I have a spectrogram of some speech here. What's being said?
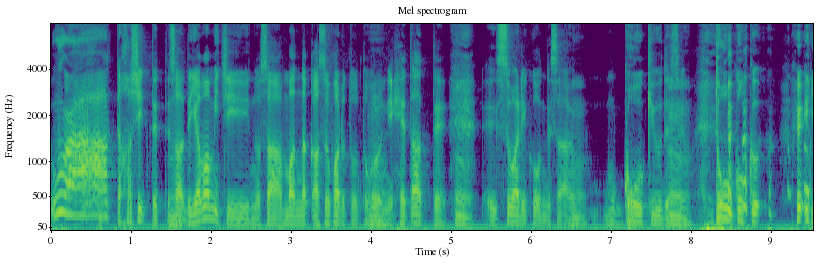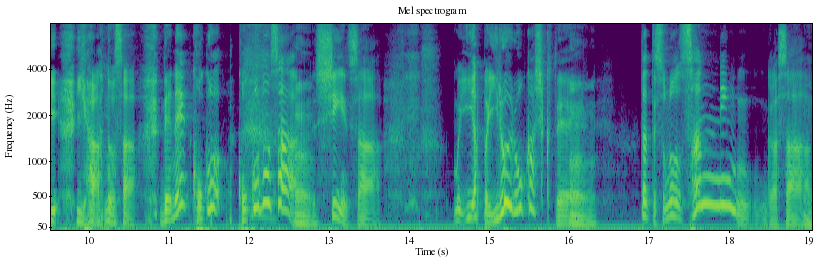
うわーって走ってってさ、で山道のさ真ん中アスファルトのところにへたって、え座り込んでさ、もう号泣ですよ、慟哭いいやあのさでねここここのさ、うん。シーンさやっぱいろいろおかしくて、うん。だってその3人がさ、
